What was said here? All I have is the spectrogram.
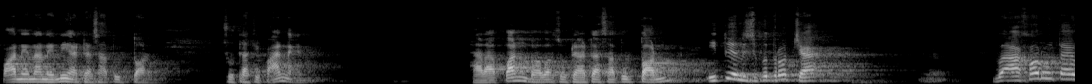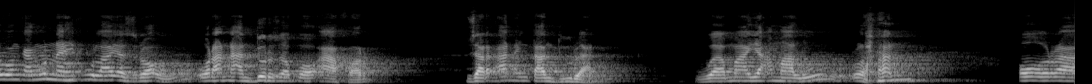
panenan ini ada satu ton. Sudah dipanen. Harapan bahwa sudah ada satu ton itu yang disebut rojak. Wa akharu ta wong kang meneh iku la yazra'u, ora nandur sapa akhir zar'an ing tanduran wa ma ya'malu lan ora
